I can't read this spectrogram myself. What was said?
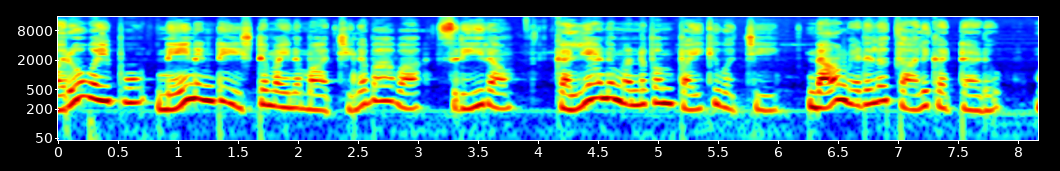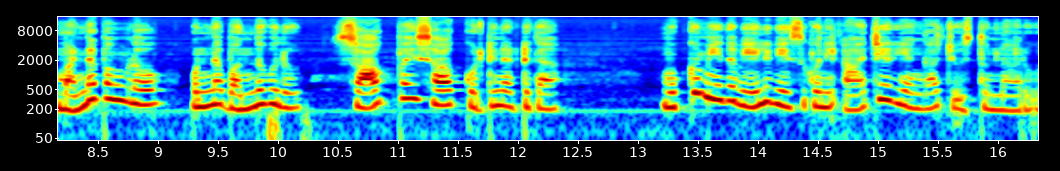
మరోవైపు నేనంటే ఇష్టమైన మా చిన్నబావ శ్రీరామ్ కళ్యాణ మండపం పైకి వచ్చి నా మెడలో తాలి కట్టాడు. మండపంలో ఉన్న బంధువులు సాక్ పై సాక్ కొట్టినట్టుగా ముక్కు మీద వేలు వేసుకొని ఆశ్చర్యంగా చూస్తున్నారు.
